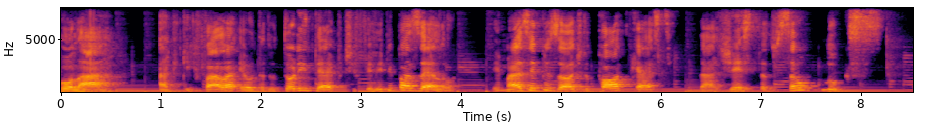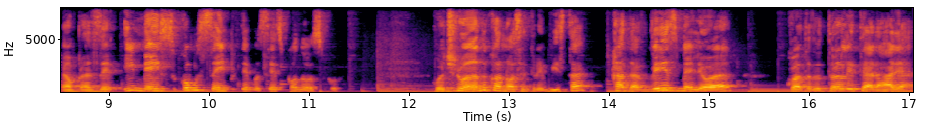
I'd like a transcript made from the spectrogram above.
Olá, aqui quem fala é o tradutor e intérprete Felipe Pazello, em mais um episódio do podcast da agência de tradução Lux. É um prazer imenso, como sempre, ter vocês conosco. Continuando com a nossa entrevista cada vez melhor com a tradutora literária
